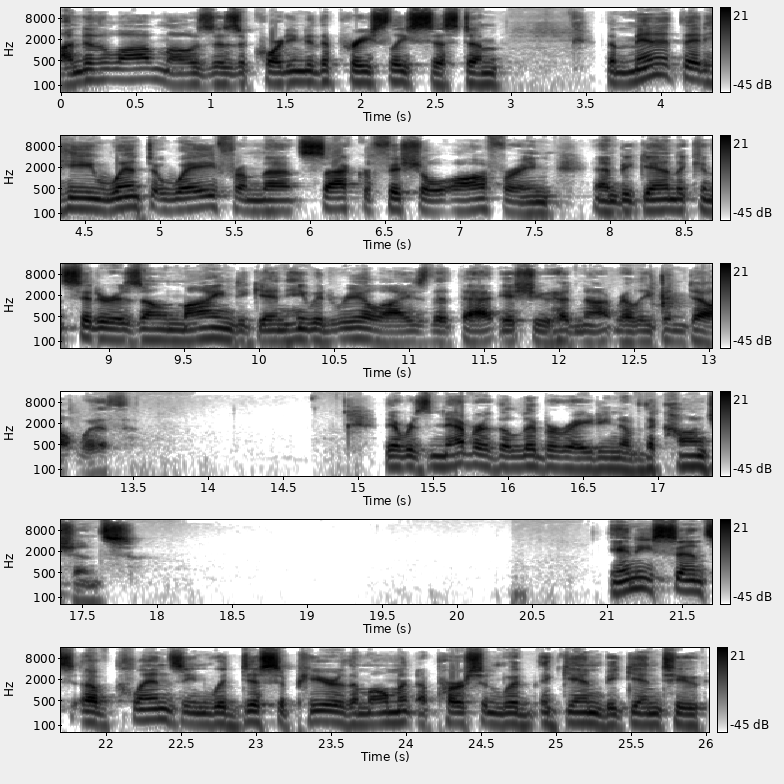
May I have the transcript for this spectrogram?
under the law of Moses, according to the priestly system, the minute that he went away from that sacrificial offering and began to consider his own mind again, he would realize that that issue had not really been dealt with. There was never the liberating of the conscience. Any sense of cleansing would disappear the moment a person would again begin to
